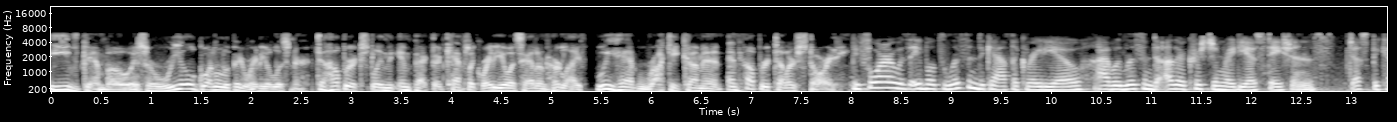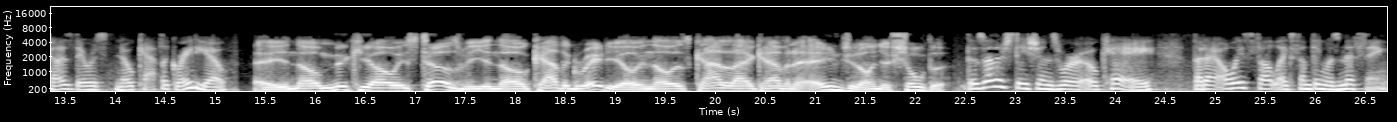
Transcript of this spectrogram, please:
Eve Gambo is a real Guadalupe radio listener. To help her explain the impact that Catholic radio has had on her life, we had Rocky come in and help her tell her story. Before I was able to listen to Catholic radio, I would listen to other Christian radio stations just because there was no Catholic radio. Hey, you know, Mickey always tells me, you know, Catholic radio, you know, is kind of like having an angel on your shoulder. Those other stations were okay, but I always felt like something was missing.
